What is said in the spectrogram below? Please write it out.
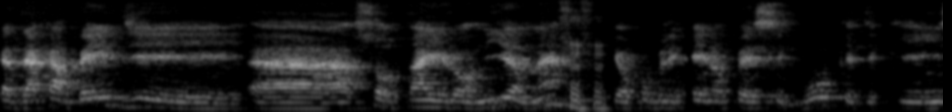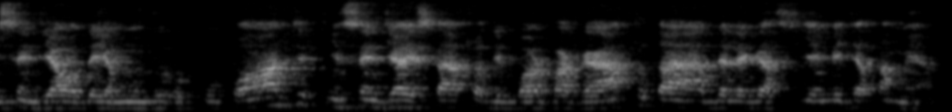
Quer dizer, acabei de uh, soltar a ironia, né? que eu publiquei no Facebook de que incendiar a aldeia Munduruku pode, incendiar a estátua de Borba Gato da delegacia imediatamente.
